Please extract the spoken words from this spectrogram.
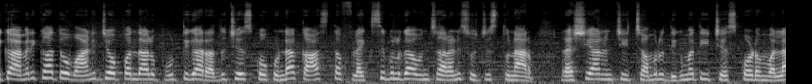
ఇక అమెరికాతో వాణిజ్య ఒప్పందాలు పూర్తిగా రద్దు చేసుకోకుండా కాస్త ఫ్లెక్సిబుల్గా ఉంచాలని సూచిస్తున్నారు. రష్యా నుంచి చమురు దిగుమతి చేసుకోవడం వల్ల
